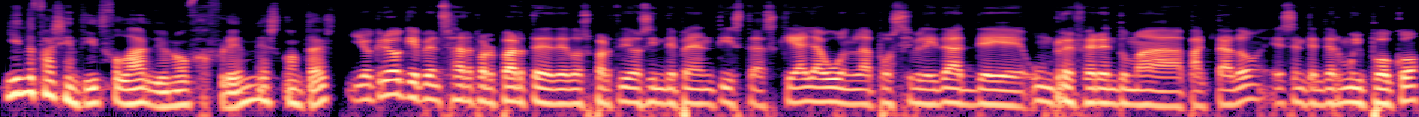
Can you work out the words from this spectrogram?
¿Y ainda faz sentido falar de un nuevo referendo en este contexto? Yo creo que pensar por parte de los partidos independentistas que haya aún la posibilidad de un referéndum pactado es entender muy poco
